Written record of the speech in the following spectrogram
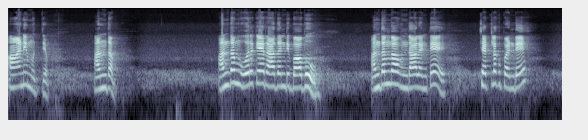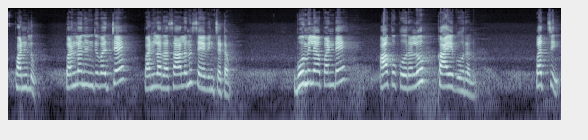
ఆణిముత్యం. అందం. అందం ఊరకే రాదండి బాబు. అందంగా ఉండాలంటే చెట్లకు పండే పండ్లు పండ్ల నుండి వచ్చే పండ్ల రసాలను సేవించటం. భూమిలో పండే ఆకుకూరలు కాయగూరలు. పచ్చి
